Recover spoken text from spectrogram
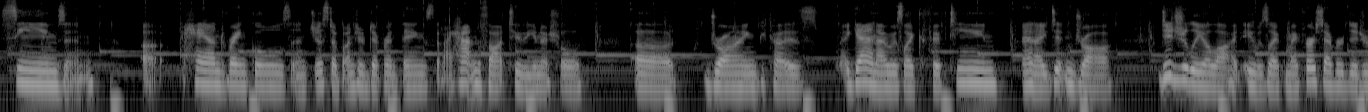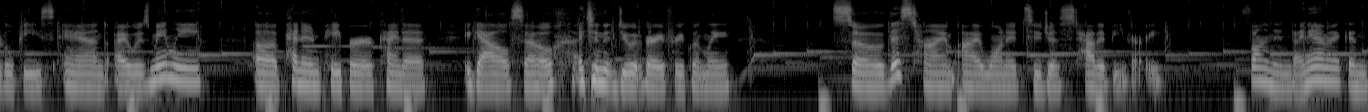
seams and uh, hand wrinkles and just a bunch of different things that I hadn't thought to the initial uh, drawing because again I was like 15 and I didn't draw digitally a lot. It was like my first ever digital piece and I was mainly a pen and paper kind of gal, so I didn't do it very frequently. So this time I wanted to just have it be very fun and dynamic, and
